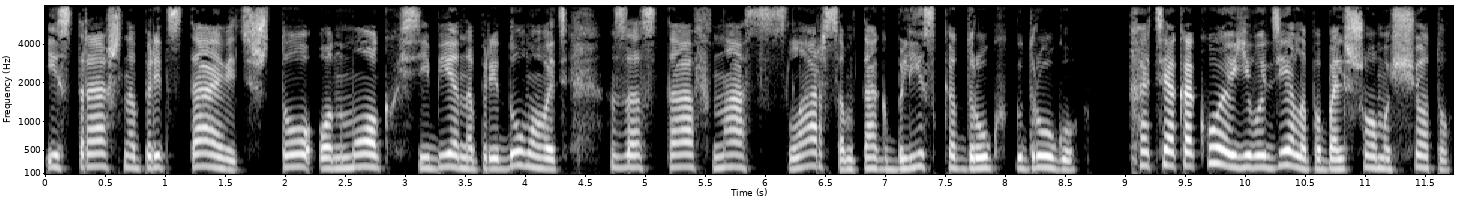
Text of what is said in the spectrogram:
и страшно представить, что он мог себе напридумывать, застав нас с Ларсом так близко друг к другу. Хотя какое его дело по большому счету?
